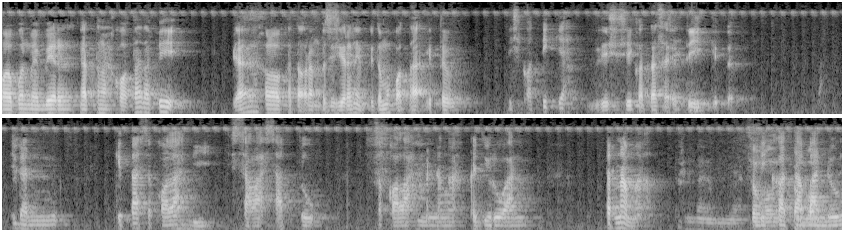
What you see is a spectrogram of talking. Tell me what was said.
walaupun member nggak tengah kota tapi ya kalau kata orang pesisiran itu mah kota gitu Diskotik ya. di sisi kota seetik gitu Dan kita sekolah di salah satu sekolah menengah kejuruan ternama di sombong kota sombong, Bandung.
